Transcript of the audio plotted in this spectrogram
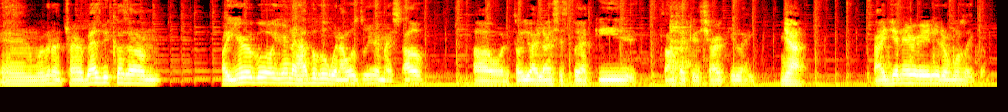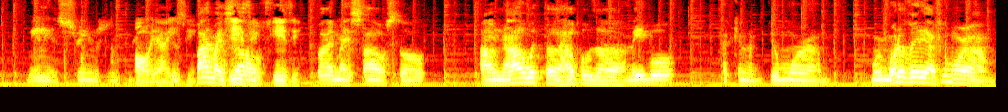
and we're gonna try our best because um a year ago, a year and a half ago, when I was doing it myself, uh, when I told you I launched this Estoy Aquí, sounds like a Sharky, like Yeah. I generated almost like a million streams. Oh, yeah, just easy. by myself, Easy. Easy. by myself. So um, now with the help of the label, I can feel more um, more motivated. I feel more um,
